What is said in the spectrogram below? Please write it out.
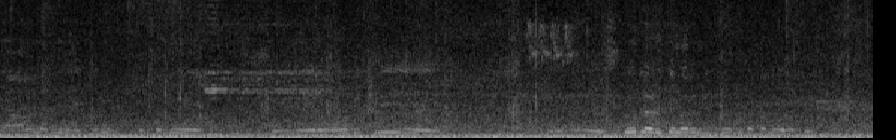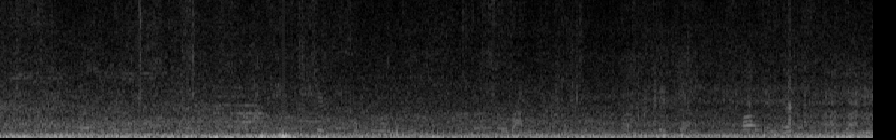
దేవాలయం అన్ని అయిపోయి కొన్ని ఈ రోజులు పెట్టి స్టోర్లు అడుగుతున్నారు స్టోర్లు గట్రా లేదు. ఆటోలో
